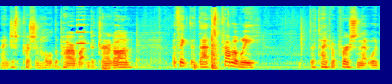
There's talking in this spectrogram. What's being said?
and just push and hold the power button to turn it on. I think that that's probably the type of person that would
